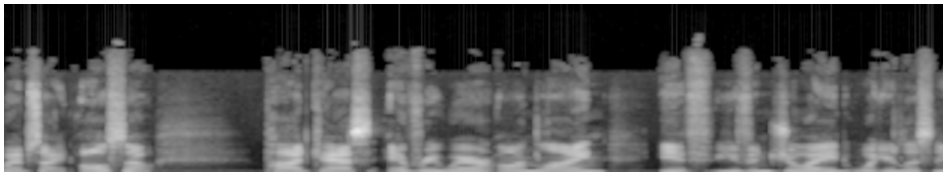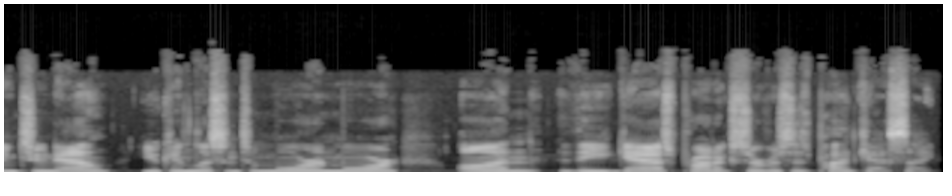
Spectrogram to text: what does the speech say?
website. Also, podcasts everywhere online. If you've enjoyed what you're listening to now, you can listen to more and more on the Gas Product Services podcast site.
